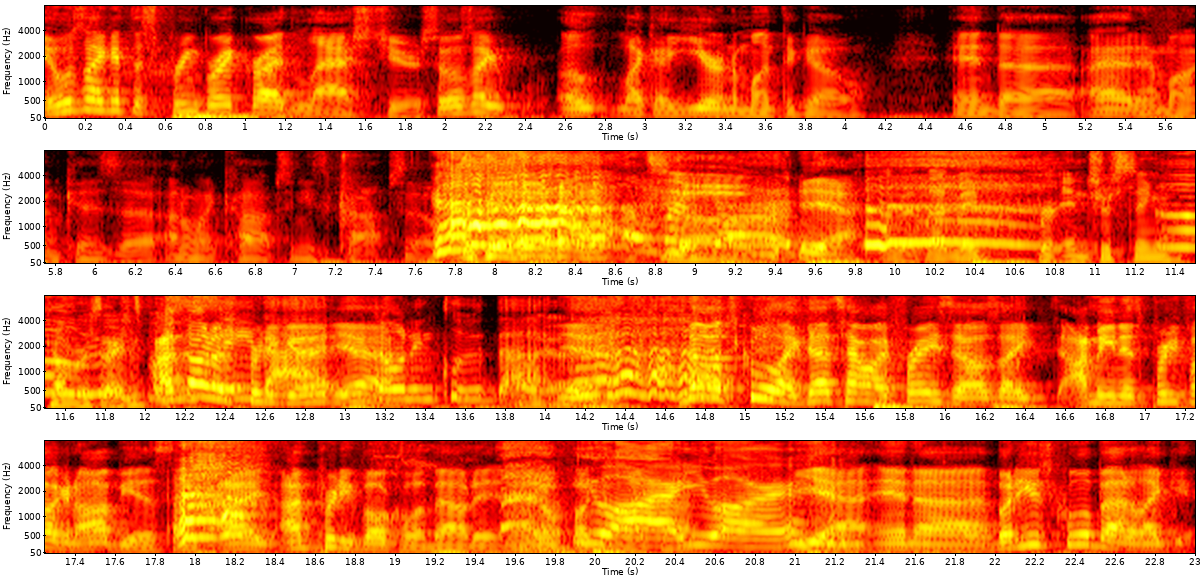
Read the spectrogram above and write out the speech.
It was like at the spring break ride last year, so it was like a, like a year and a month ago. And uh, I had him on because uh, I don't like cops, and he's a cop, so yeah. I bet that made for interesting Oh, conversation. supposed I thought to it was say pretty that. good, yeah. Don't include that. Oh, yeah. Yeah. No, it's cool. Like that's how I phrased it. I was like, I mean, it's pretty fucking obvious. Like I, I'm pretty vocal about it, and I don't fucking You like are, cops. you are. Yeah, and uh, but he was cool about it. Like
